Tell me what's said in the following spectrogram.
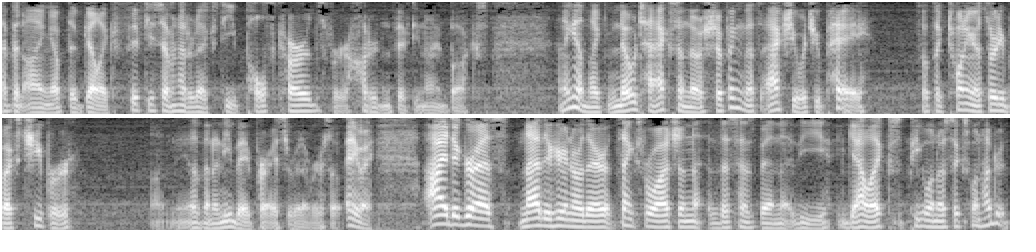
I've been eyeing up. They've got like 5700 XT pulse cards for 159 bucks. And again, like no tax and no shipping, that's actually what you pay. So it's like 20 or 30 bucks cheaper uh, you know, than an eBay price or whatever. So anyway, I digress. Neither here nor there. Thanks for watching. This has been the Galax P106 100.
